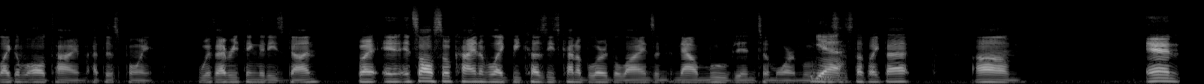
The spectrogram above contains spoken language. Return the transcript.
like of all time at this point with everything that he's done. But it, it's also kind of like because he's kind of blurred the lines and now moved into more movies Yeah. and stuff like that. Um and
